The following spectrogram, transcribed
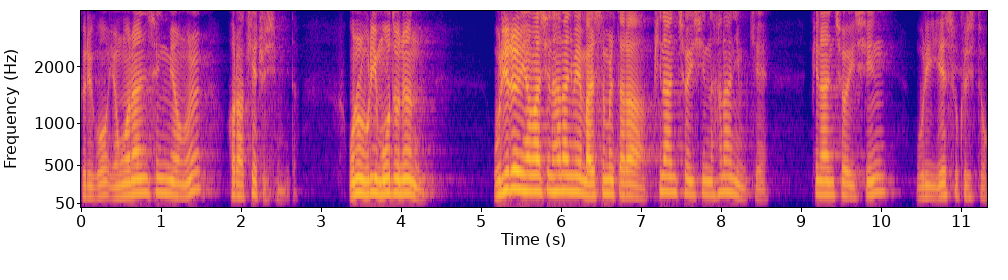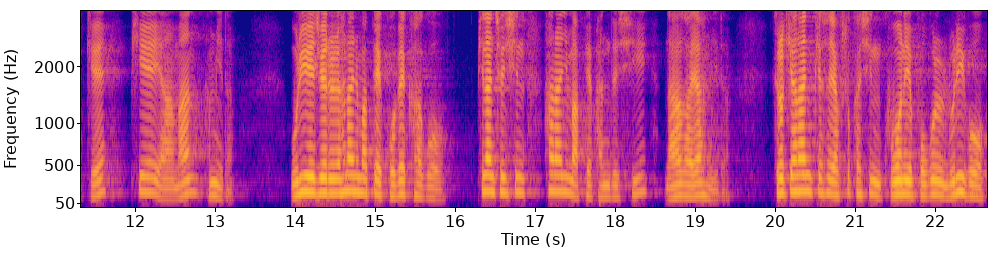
그리고 영원한 생명을 허락해 주십니다. 오늘 우리 모두는 우리를 향하신 하나님의 말씀을 따라 피난처이신 하나님께 피난처이신 우리 예수 그리스도께 피해야만 합니다. 우리의 죄를 하나님 앞에 고백하고 피난처이신 하나님 앞에 반드시 나아가야 합니다. 그렇게 하나님께서 약속하신 구원의 복을 누리고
